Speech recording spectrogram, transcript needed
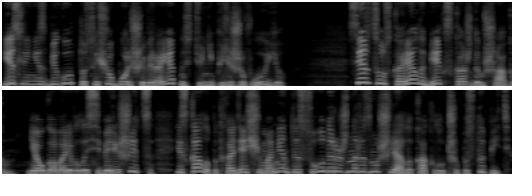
если не сбегут, то с еще большей вероятностью не переживу ее. Сердце ускоряло бег с каждым шагом. Я уговаривала себя решиться, искала подходящий момент и судорожно размышляла, как лучше поступить.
